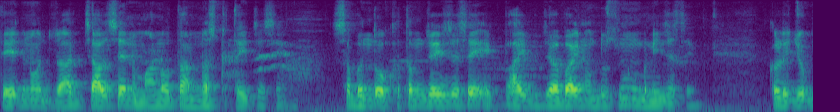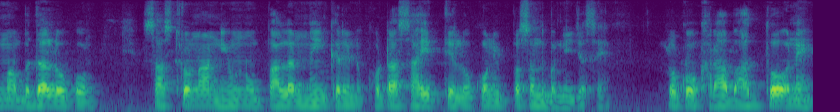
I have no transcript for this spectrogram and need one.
તે જનો જ રાજ ચાલશે અને માનવતા નષ્ટ થઈ જશે. સંબંધો ખતમ થઈ જશે, એક ભાઈ બીજા ભાઈનો દુશ્મન બની જશે. કલિયુગમાં બધા લોકો શાસ્ત્રોના નિયમનું પાલન નહીં કરે ને ખોટા સાહિત્ય લોકોની પસંદ બની જશે. લોકો ખરાબ આદતો અને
